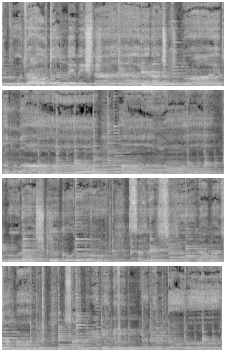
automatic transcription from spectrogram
Sükut altın demişler aşkı korur sanırsın ama zaman Sabredenin yanında olur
